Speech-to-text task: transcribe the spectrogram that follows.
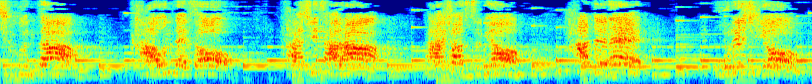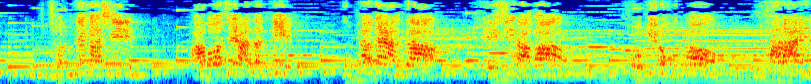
죽은 자 가운데서 다시 살아 나셨으며 하늘에 오르시어. 전능하신 아버지 하나님 우편에 앉아 계시다가 거기로부터 살아있는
